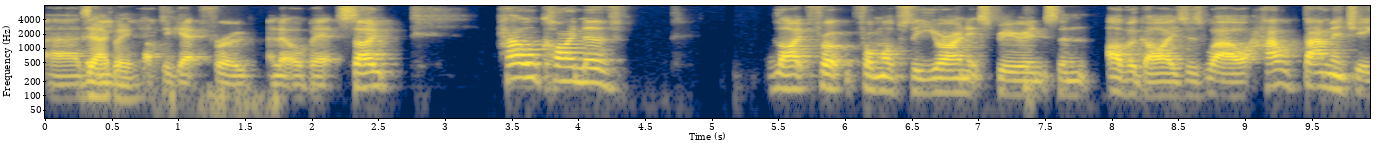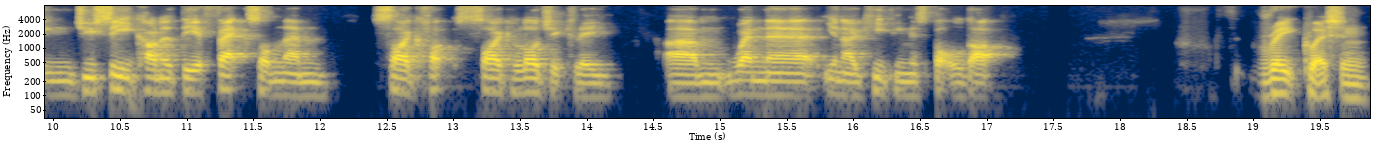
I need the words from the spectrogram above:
uh, exactly. have to get through a little bit. So how kind of, like from, from obviously your own experience and other guys as well, how damaging do you see kind of the effects on them psych- psychologically um, when they're you know keeping this bottled up? Great question.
